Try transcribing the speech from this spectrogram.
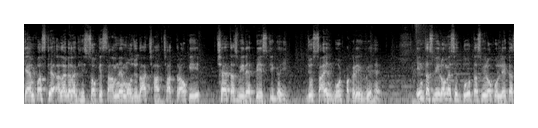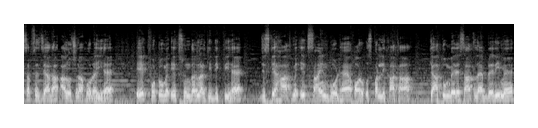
कैंपस के अलग अलग हिस्सों के सामने मौजूदा छात्र छात्राओं की छह तस्वीरें पेश की गई, जो साइन बोर्ड पकड़े हुए हैं। इन तस्वीरों में से दो तस्वीरों को लेकर सबसे ज़्यादा आलोचना हो रही है। एक फ़ोटो में एक सुंदर लड़की दिखती है, जिसके हाथ में एक साइन बोर्ड है और उस पर लिखा था, क्या तुम मेरे साथ लाइब्रेरी में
